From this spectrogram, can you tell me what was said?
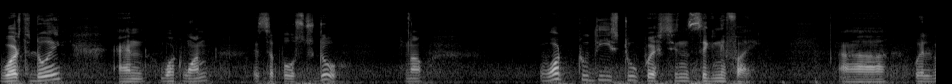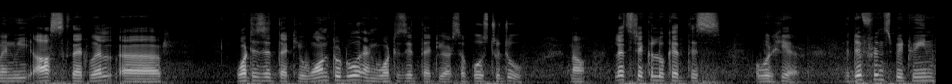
worth doing and what one is supposed to do. Now, what do these two questions signify? Uh, well, when we ask that well, uh, what is it that you want to do and what is it that you are supposed to do? Now, let us take a look at this over here. The difference between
